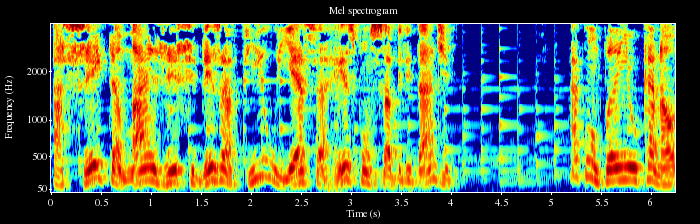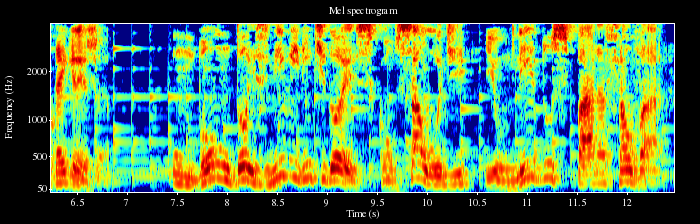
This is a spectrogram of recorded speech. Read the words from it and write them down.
aceita mais esse desafio e essa responsabilidade? Acompanhe o canal da Igreja. Um bom 2022 com saúde e unidos para salvar.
